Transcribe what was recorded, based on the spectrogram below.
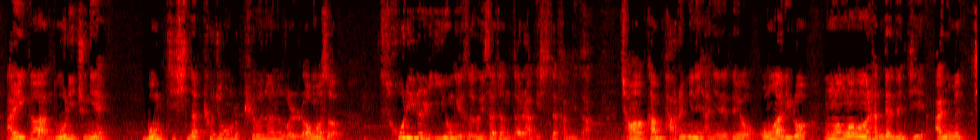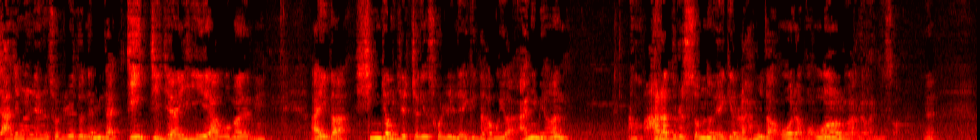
아이가 놀이 중에 몸짓이나 표정으로 표현하는 걸 넘어서 소리를 이용해서 의사 전달을 하기 시작합니다. 정확한 발음이 아니라도요. 옹알이로 웅엉엉을 한다든지 아니면 짜증을 내는 소리라도 냅니다. 찌찌자히 하고 막 음, 아이가 신경질적인 소리를 내기도 하고요. 아니면 알아들을 수 없는 외교를 합니다. 오라고 옹알옹알 하면서. 예?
